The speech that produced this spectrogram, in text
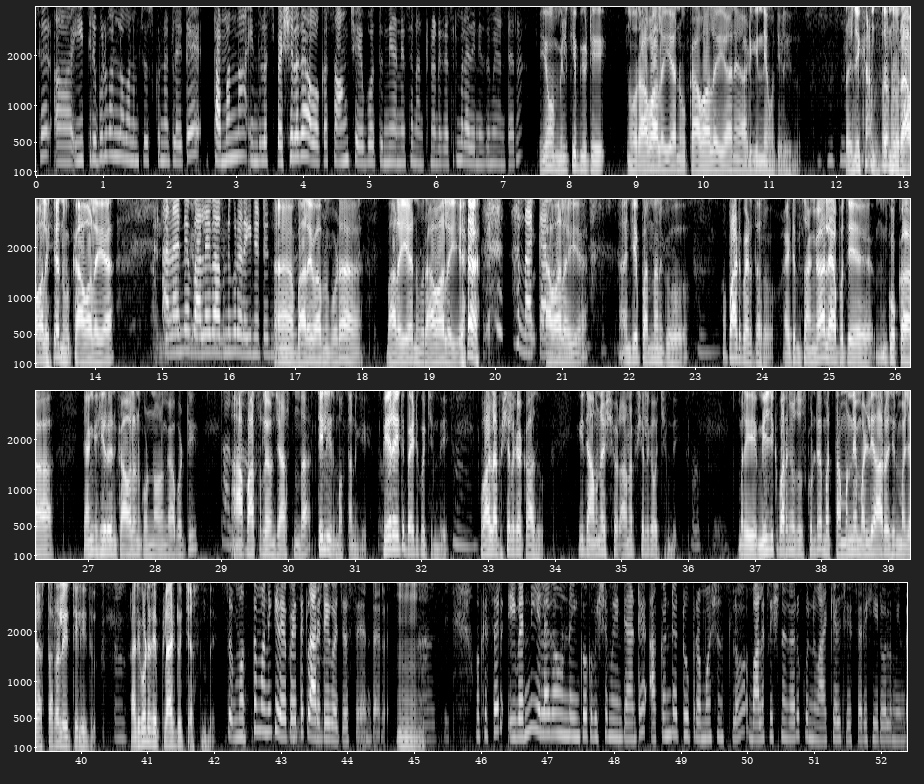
Sir ఈ triple వన్లో మనం చూసుకున్నట్లయితే తమన్నా ఇందులో స్పెషల్గా ఒక సాంగ్ చేయబోతుంది అనేసి అని అంటున్నారు కదా సార్ మరి అది నిజమే అంటారా? ఏమో మిల్కీ బ్యూటీ నువ్వు రావాలయ్యా నువ్వు కావాలయ్యా అని అడిగిందేమో తెలియదు రజనీకాంత్తో నువ్వు రావాలయ్యా నువ్వు కావాలయ్యా అలానే బాలయ్య బాబుని కూడా అడిగినట్టుంది. ఆ, బాలయ్య బాబుని కూడా బాలయ్య నువ్వు రావాలయ్యా నాకు కావాలయ్యా అని చెప్పి అన్నానుకో పాట పెడతారు. ఐటమ్ సాంగా లేకపోతే ఇంకొక యంగ్ హీరోయిన్ కావాలనుకుంటున్నాం కాబట్టి ఆ పాత్రలో ఏమైనా చేస్తుందా? తెలియదు మొత్తానికి. పేరైతే బయటకు వచ్చింది. వాళ్ళు అఫిషియల్గా కాదు. ఇది అనఫిషియల్ అనఫిషియల్గా వచ్చింది. మరి మ్యూజిక్ పరంగా చూసుకుంటే మరి తమన్నే మళ్ళీ ఆరో సినిమా చేస్తారో? లేదు తెలియదు అది కూడా రేపు క్లారిటీ వచ్చేస్తుంది. సో మొత్తం మనకి రేపైతే క్లారిటీగా వచ్చేస్తాయి అంటారు. ఓకే సార్ ఇవన్నీ ఇలాగా ఉండే? ఇంకొక విషయం ఏంటి అంటే అఖండ టూ ప్రమోషన్స్లో బాలకృష్ణ గారు కొన్ని వ్యాఖ్యలు చేశారు హీరోల మీద.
